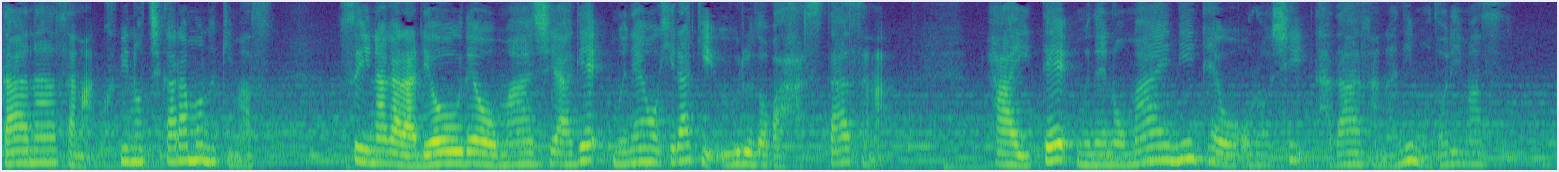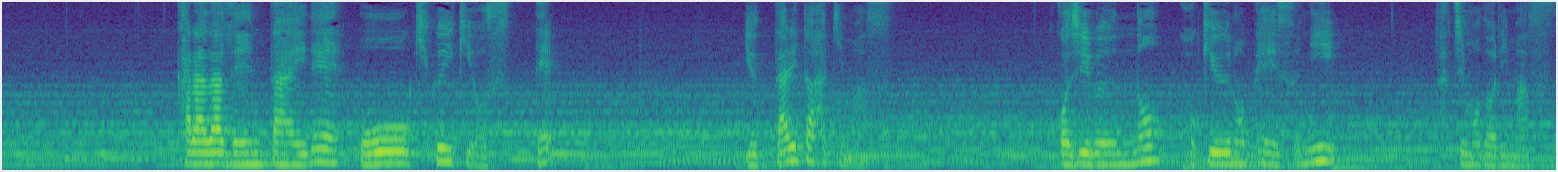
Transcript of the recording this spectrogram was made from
ダーナーサナ。首の力も抜きます。吸いながら両腕を回し上げ胸を開きウールドバハスターサナ。吐いて胸の前に手を下ろしタダーサナに戻ります。体全体で大きく息を吸ってゆったりと吐きます。ご自分の呼吸のペースに立ち戻ります。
